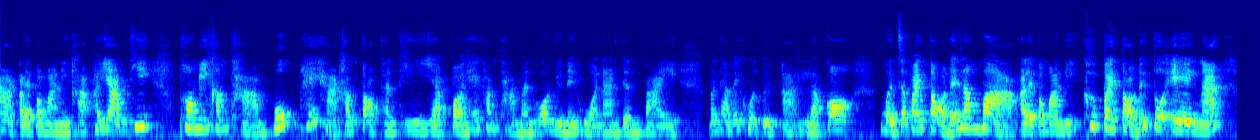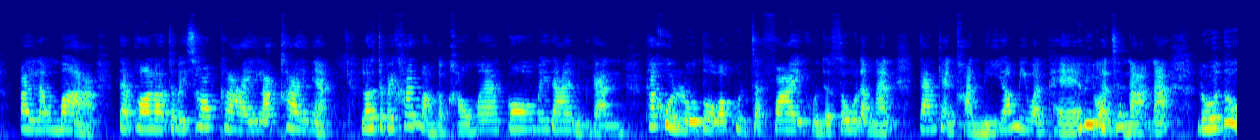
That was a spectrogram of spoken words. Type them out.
ากอะไรประมาณนี้ค่ะ พยายามที่พอมีคำถามปุ๊บให้หาคำตอบทันที อย่าปล่อยให้คำถามนั้นวนอยู่ในหัวนานเกินไป มันทำให้คุณอึดอัดแล้วก็เหมือนจะไปต่อได้ลำบากอะไรประมาณนี้ คือไปต่อด้วยตัวเองนะ ไปลำบาก แต่พอเราจะไปชอบใครรักใครเนี่ย เราจะไปคาดหวังกับเขามากก็ไม่ได้เหมือนกัน ถ้าคุณรู้ตัวว่าคุณจะไฟคุณจะสู้ดังนั้น การแข่งขันนี้ย่อมมีวันแพ้มีวันชนะนะ รู้ตัว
